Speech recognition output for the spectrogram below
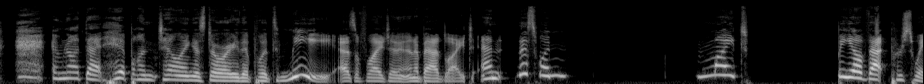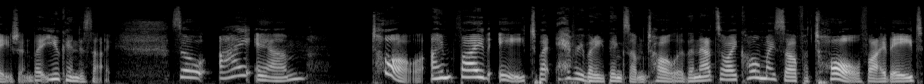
am not that hip on telling a story that puts me as a flight attendant in a bad light. And this one might be of that persuasion, but you can decide. So I am tall. I'm five eight, but everybody thinks I'm taller than that, so I call myself a tall five eight.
